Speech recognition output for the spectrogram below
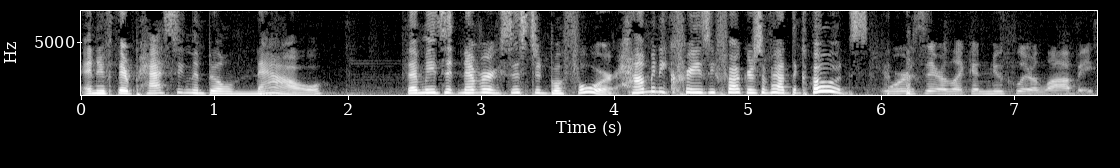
And if they're passing the bill now, that means it never existed before. How many crazy fuckers have had the codes? Or is there like a nuclear lobby,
